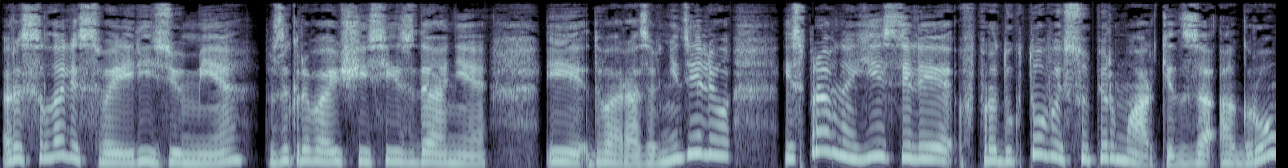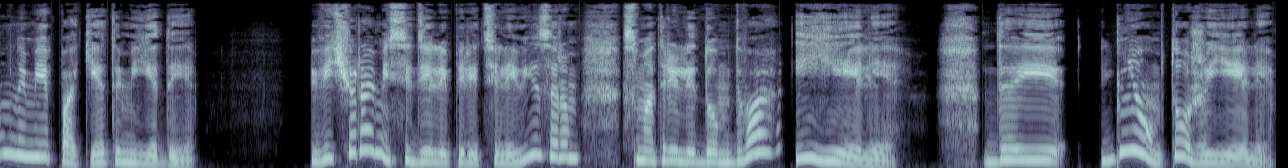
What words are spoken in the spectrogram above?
рассылали свои резюме в закрывающиеся издания и два раза в неделю исправно ездили в продуктовый супермаркет за огромными пакетами еды. Вечерами сидели перед телевизором, смотрели «Дом-2» и ели. Да и днем тоже ели.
